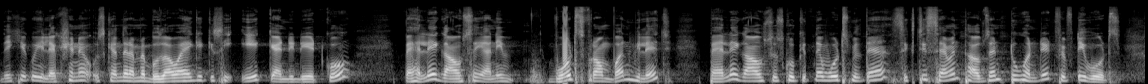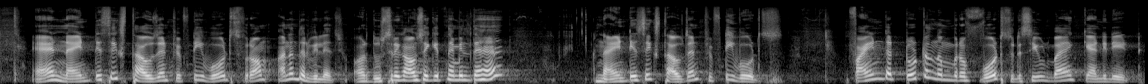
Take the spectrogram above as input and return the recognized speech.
देखिए, कोई इलेक्शन है, उसके अंदर हमें बुला हुआ है कि किसी एक कैंडिडेट को पहले गाँव से यानी वोट्स फ्रॉम वन विलेज पहले गाँव से उसको कितने वोट्स मिलते हैं? 67,250 votes and 96,050 votes from another village और दूसरे गाँव से कितने मिलते हैं? 96,050 votes find the total number of votes received by candidate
